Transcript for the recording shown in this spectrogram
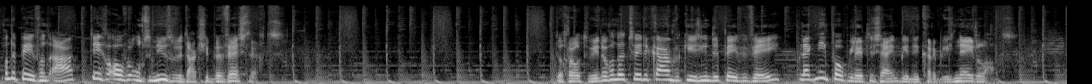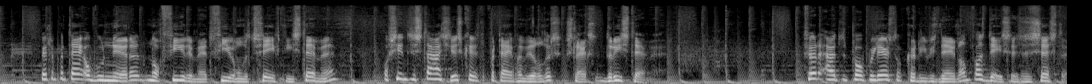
van de PvdA tegenover onze nieuwsredactie bevestigd. De grote winnaar van de Tweede Kamerverkiezingen, de PVV, lijkt niet populair te zijn binnen Caribisch Nederland. Werd de partij op Bonaire nog vierde met 417 stemmen, op Sint-Eustatius kreeg de partij van Wilders slechts drie stemmen. Verder uit het populairst op Caribisch Nederland was D66.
